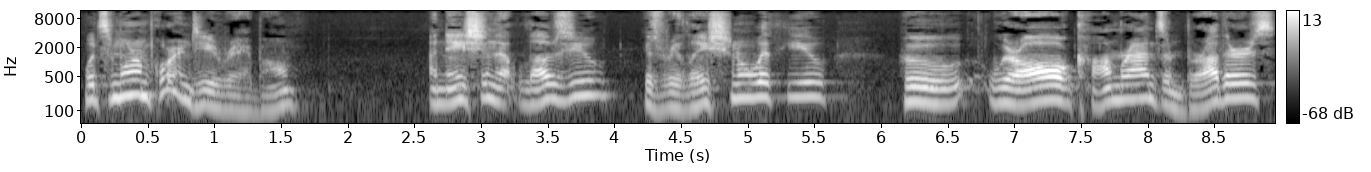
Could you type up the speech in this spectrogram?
What's more important to you, Rehoboam? A nation that loves you, is relational with you, who we're all comrades and brothers?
